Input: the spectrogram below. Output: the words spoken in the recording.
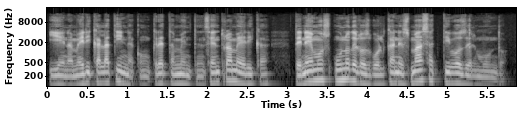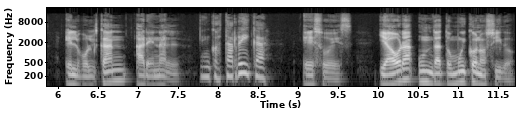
y en América Latina, concretamente en Centroamérica, tenemos uno de los volcanes más activos del mundo, el volcán Arenal. En Costa Rica. Eso es. Y ahora un dato muy conocido.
